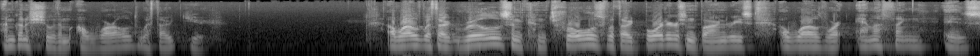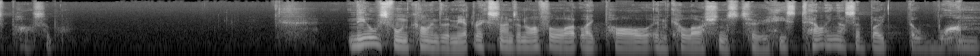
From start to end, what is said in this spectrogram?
I'm going to show them a world without you. A world without rules and controls, without borders and boundaries, a world where anything is possible. Neo's phone call into the Matrix sounds an awful lot like Paul in Colossians 2. He's telling us about the one,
